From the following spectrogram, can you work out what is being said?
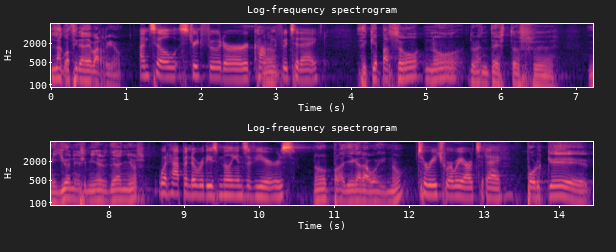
la cocina de barrio. until street food or common food today. ¿Qué pasó no, durante estos eh, millones y millones de años What happened over these millions of years ¿no? para llegar a hoy? ¿no? to reach where we are today. Porque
